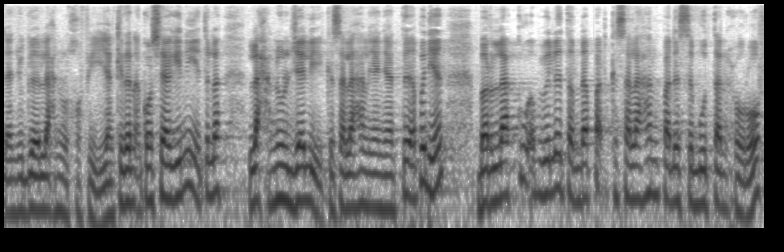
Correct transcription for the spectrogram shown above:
dan juga lahnul khafi. Yang kita nak kongsi hari ini ialah lahnul jali, kesalahan yang nyata. Apa dia? Berlaku apabila terdapat kesalahan pada sebutan huruf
